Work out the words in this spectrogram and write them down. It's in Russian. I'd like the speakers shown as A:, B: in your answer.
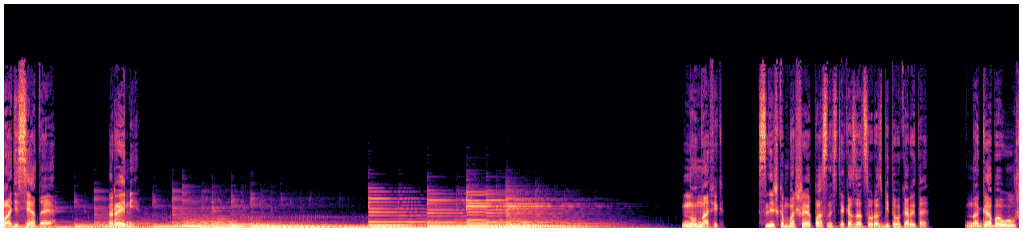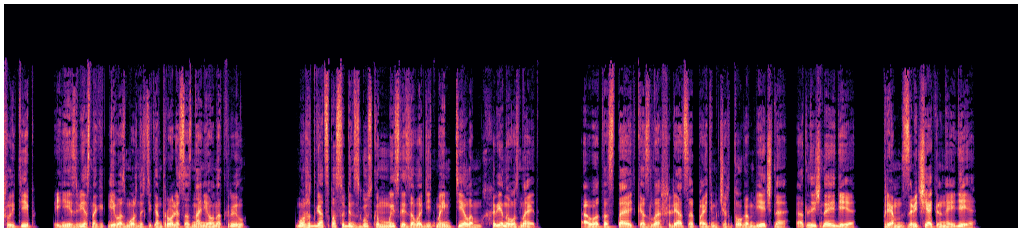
A: Глава 10. Реми. Ну нафиг. Слишком большая опасность оказаться у разбитого корыта. Нагаба ушлый тип, и неизвестно, какие возможности контроля сознания он открыл. Может, гад способен с густком мысли завладеть моим телом, хрен его знает. А вот оставить козла шляться по этим чертогам вечно — отличная идея. Прям замечательная идея.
